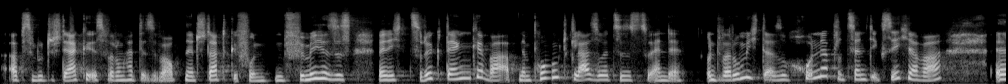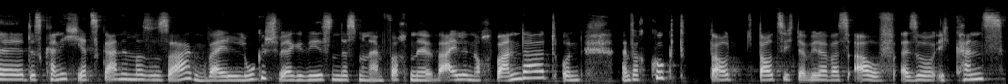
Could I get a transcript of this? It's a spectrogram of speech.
absolute Stärke ist, warum hat das überhaupt nicht stattgefunden? Für mich ist es, wenn ich zurückdenke, war ab einem Punkt klar, so jetzt ist es zu Ende. Und warum ich da so hundertprozentig sicher war, äh, das kann ich jetzt gar nicht mehr so sagen, weil logisch wäre gewesen, dass man einfach eine Weile noch wandert und einfach guckt, baut, baut sich da wieder was auf. Also ich kann es,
